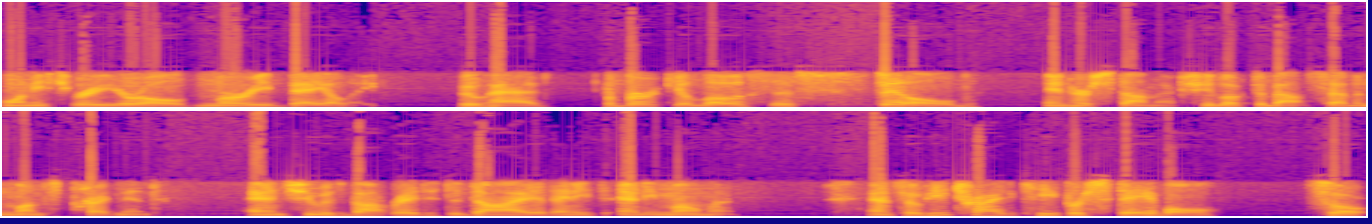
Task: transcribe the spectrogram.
23 year old Marie Bailly who had tuberculosis filled in her stomach. She looked about seven months pregnant, and she was about ready to die at any any moment. And so he tried to keep her stable so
